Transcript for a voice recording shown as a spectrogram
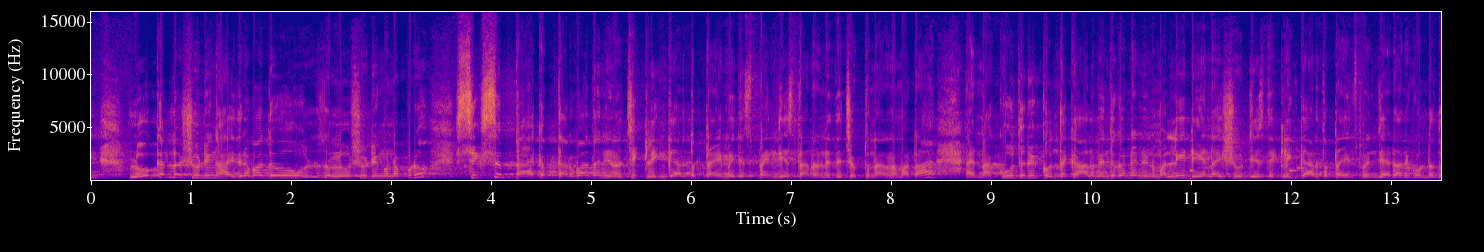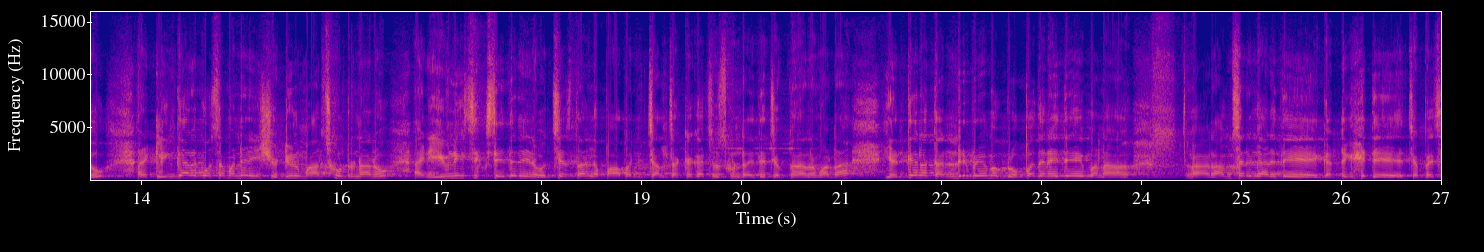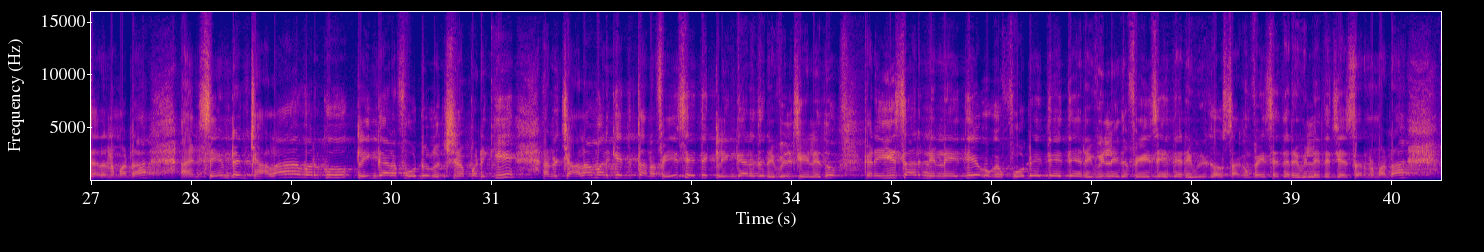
లోకల్లో షూటింగ్ హైదరాబాద్లో షూటింగ్ ఉన్నప్పుడు సిక్స్ ప్యాకప్ తర్వాత నేను వచ్చి క్లింకర్తో టైం అయితే స్పెండ్ చేస్తానని అయితే చెప్తున్నాను అనమాట అండ్ నా కూతురికి కొంతకాలం ఎందుకంటే నేను మళ్ళీ డే నైట్ షూట్ చేస్తే క్లింకార్తో టైం స్పెండ్ చేయడానికి ఉండదు. అండ్ క్లింకార కోసం అంటే నేను షెడ్యూల్ మార్చుకుంటున్నాను. అండ్ ఈవినింగ్ సిక్స్ అయితే నేను వచ్చేస్తాను. ఇంకా పాపని చాలా చక్కగా చూసుకుంటూ అయితే చెప్తున్నారనమాట ఎంతైనా తండ్రి ప్రేమ గొప్పదని అయితే మన రామ్ చరణ్ గారు అయితే గట్టిగా అయితే చెప్పేశారనమాట అండ్ సేమ్ టైం చాలా వరకు క్లింకార ఫోటోలు వచ్చినప్పటికీ అండ్ చాలా వరకు అయితే తన ఫేస్ అయితే క్లింకార్ అయితే రివీల్ చేయలేదు. కానీ ఈసారి నిన్నైతే ఒక ఫోటో అయితే అయితే రివీల్ అయితే ఫేస్ అయితే రివీల్ సగం ఫేస్ అయితే రివీల్ అయితే చేస్తారనమాట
